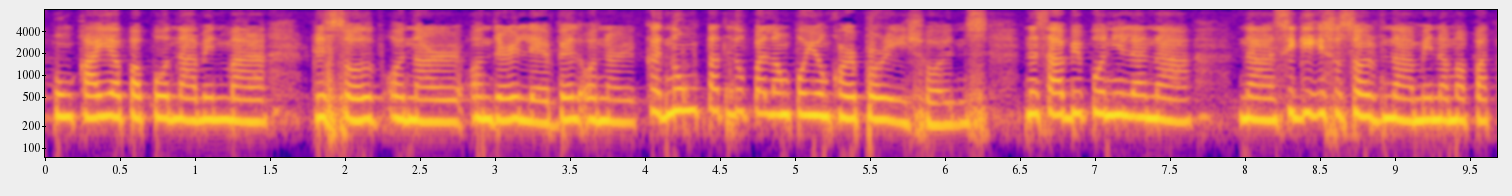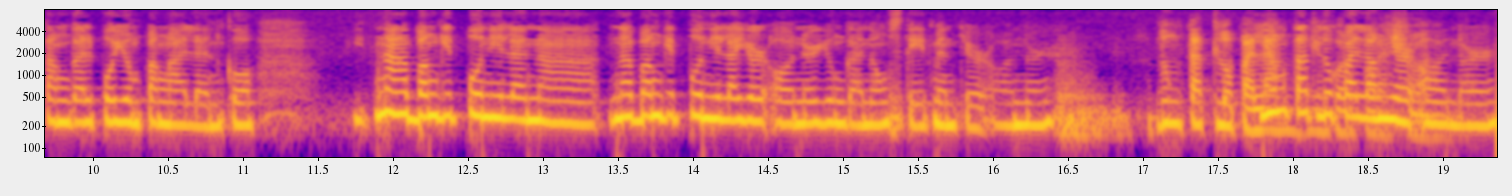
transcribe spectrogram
kung kaya pa po namin ma-resolve on, our, on their level, on our, nung tatlo pa lang po yung corporations, nasabi po nila na na sige isosolve namin na mapatanggal po yung pangalan ko. Nabanggit po nila na nabanggit po nila your honor yung ganong statement your honor. Nung tatlo pa lang. Yung tatlo pa lang your honor.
